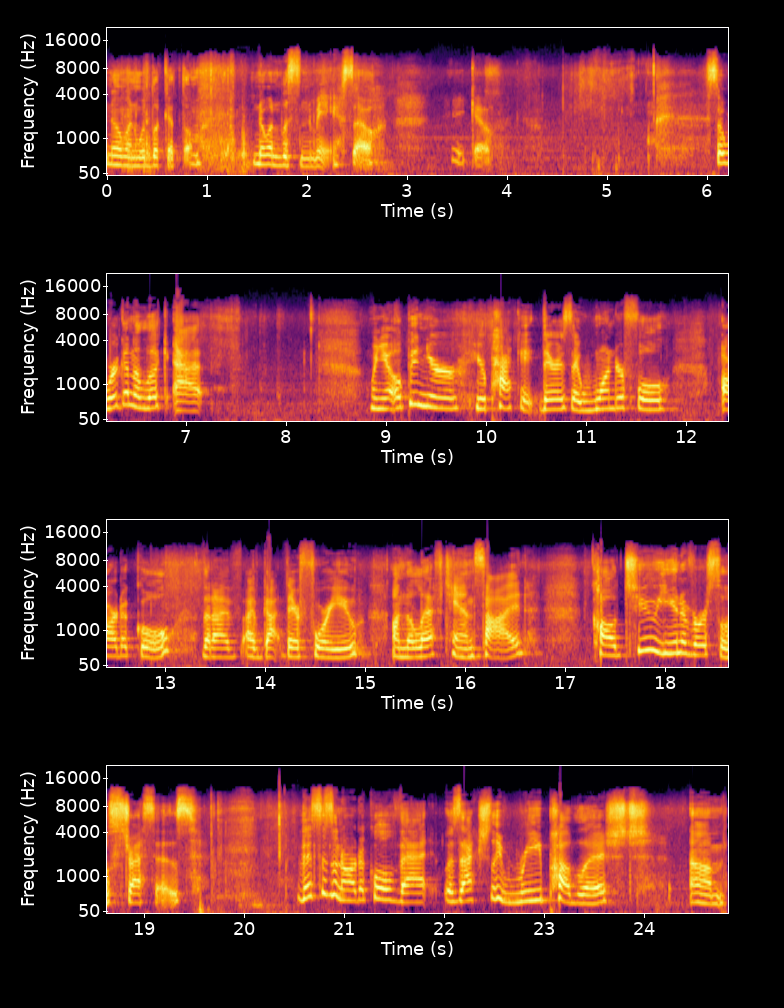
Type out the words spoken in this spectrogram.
no one would look at them. No one listened to me. So here you go. So we're going to look at when you open your, your packet, there is a wonderful article that I've, I've got there for you on the left hand side called Two Universal Stresses. This is an article that was actually republished um,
